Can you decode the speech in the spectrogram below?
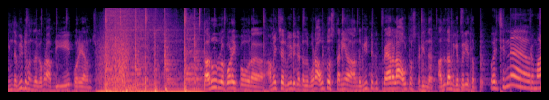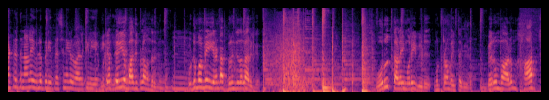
இந்த வீட்டுக்கு வந்ததுக்கப்புறம் அப்படியே குறைய ஆரம்பிச்சிடும். கரூரில் கூட இப்போ ஒரு அமைச்சர் வீடு கட்டுறது கூட அவுட் ஹவுஸ் தனியாக அந்த வீட்டுக்கு பேரலாக அவுட் ஹவுஸ் கட்டியிருந்தார். அதுதான் மிகப்பெரிய தப்பு. ஒரு சின்ன ஒரு மாற்றத்தினால இவ்வளவு பெரிய பிரச்சனைகள் வாழ்க்கையில மிகப்பெரிய பாதிப்புலாம் வந்திருக்குங்க. குடும்பமே இரண்டா பிரிஞ்சதெல்லாம் இருக்கு. ஒரு தலைமுறை வீடு முற்றம் வைத்த வீடு. பெரும்பாலும் ஹார்ட்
